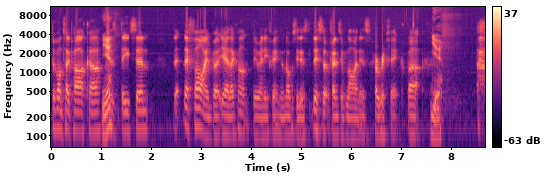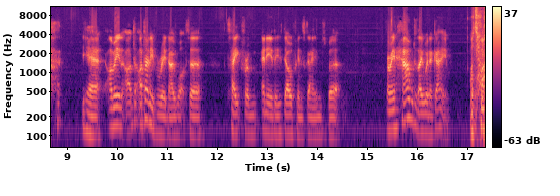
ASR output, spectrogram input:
DeVante Parker Yeah. is decent. They're- fine, but yeah, they can't do anything. And obviously, this this offensive line is horrific. But Yeah, yeah, I mean, I don't even really know what to take from any of these Dolphins games. But I mean, how do they win a game? I don't,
